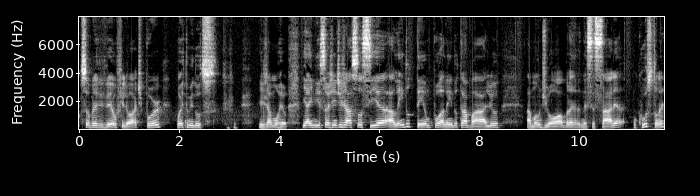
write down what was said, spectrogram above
sobreviveu o filhote por oito minutos. e já morreu. E aí nisso a gente já associa, além do tempo, além do trabalho, a mão de obra necessária, o custo, né?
